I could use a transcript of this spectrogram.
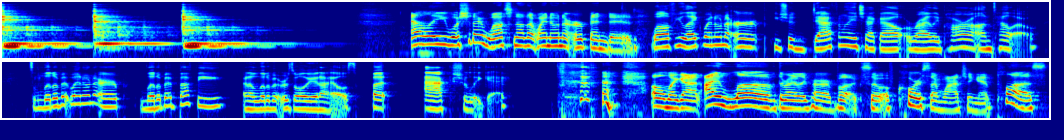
Ellie, what should I watch now that Wynonna Earp ended? Well, if you like Wynonna Earp, you should definitely check out Riley Parra on Tello. It's a little bit Wynonna Earp, a little bit Buffy, and a little bit Rizzoli and Isles, but actually gay. Oh my god, I love the Riley Parra book, so of course I'm watching it. Plus,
